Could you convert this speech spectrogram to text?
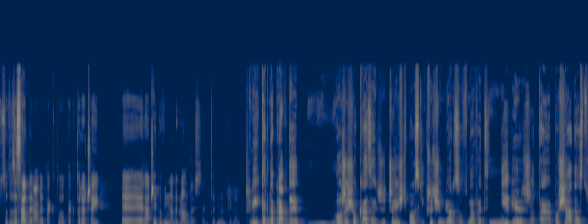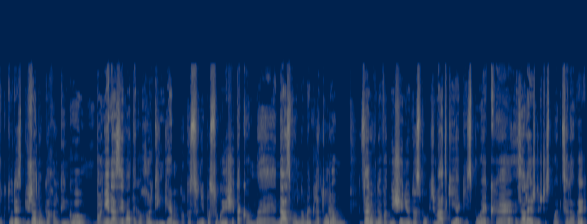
Co do zasady, ale tak to, tak to raczej raczej powinno wyglądać. Tak? To niewątpliwe. Czyli tak naprawdę może się okazać, że część polskich przedsiębiorców nawet nie wie, że ta, posiada strukturę zbliżoną do holdingu, bo nie nazywa tego holdingiem, po prostu nie posługuje się taką e, nazwą, nomenklaturą, zarówno w odniesieniu do spółki matki, jak i spółek e, zależnych czy spółek celowych,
